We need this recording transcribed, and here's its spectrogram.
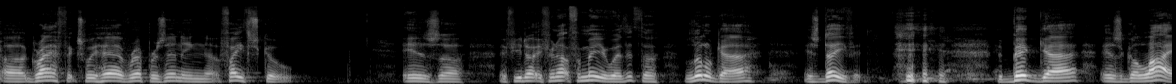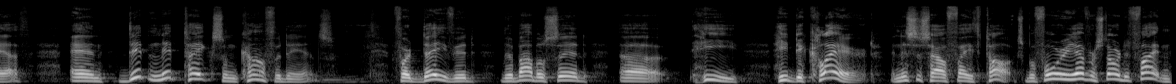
uh, graphics we have representing uh, Faith School. Is uh, if, you don't, if you're not familiar with it, the little guy is David, the big guy is Goliath. And didn't it take some confidence for David? The Bible said uh, he he declared, and this is how faith talks, before he ever started fighting,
